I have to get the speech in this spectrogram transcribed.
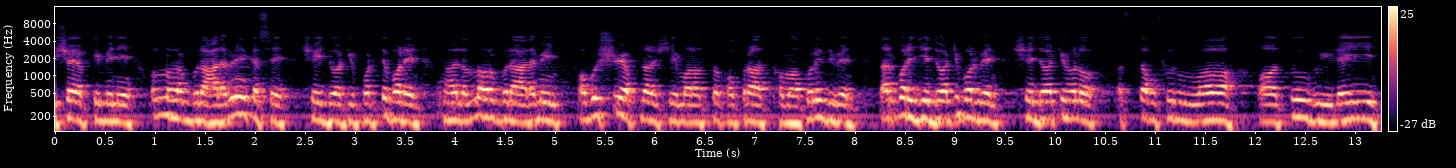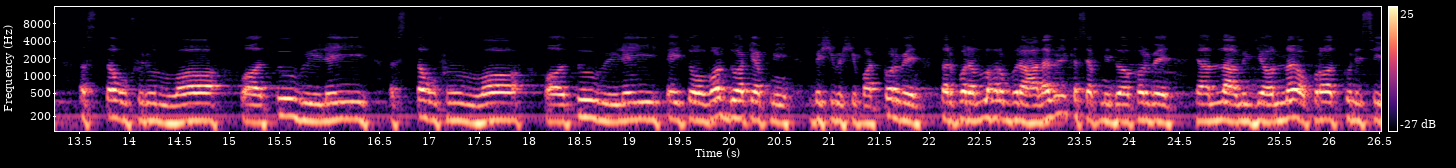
বিষয় আপনি মেনে আল্লাহ রব্বুল আলমিনের কাছে সেই দোয়াটি পড়তে পারেন, তাহলে আল্লাহ রব্বুল আলমিন অবশ্যই আপনার সেই মারাত্মক অপরাধ ক্ষমা করে দিবেন। তারপরে যে দোয়াটি পড়বেন সেই দোয়াটি হলো, আস্তাগফিরুল্লাহ আতুবু ইলাইহি ওয়া আতুবু ইলাইহি আস্তাগফিরুল্লাহ ইলাইহি এই তওবার দোয়াটি আপনি বেশি বেশি পাঠ করবেন। তারপর আল্লাহ রাব্বুল আলামিনের কাছে আপনি দোয়া করবেন, হে আল্লাহ, আমি যে অন্যায় অপরাধ করেছি,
